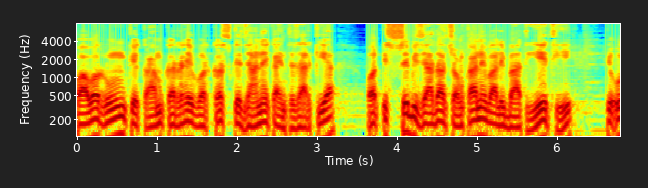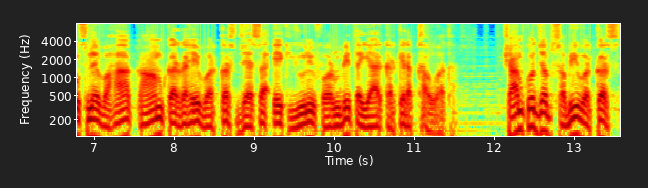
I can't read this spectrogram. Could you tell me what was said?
पावर रूम के काम कर रहे वर्कर्स के जाने का इंतज़ार किया, और इससे भी ज़्यादा चौंकाने वाली बात यह थी कि उसने वहाँ काम कर रहे वर्कर्स जैसा एक यूनिफॉर्म भी तैयार करके रखा हुआ था। शाम को जब सभी वर्कर्स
